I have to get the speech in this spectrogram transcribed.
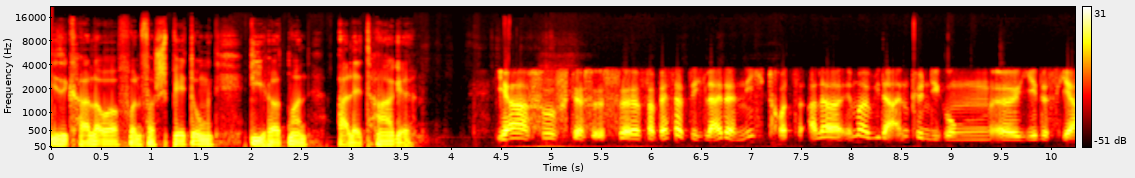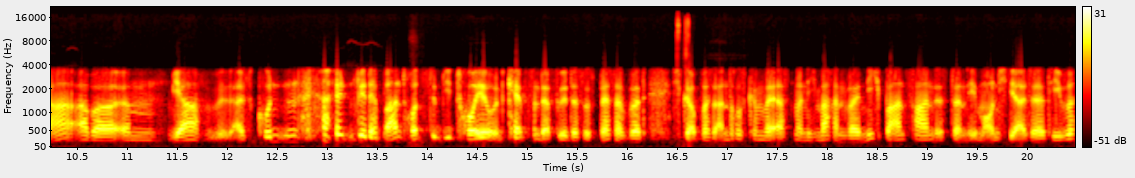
diese Karlauer von Verspätungen, die hört man alle Tage. Ja, das ist, äh, verbessert sich leider nicht, trotz aller immer wieder Ankündigungen äh, jedes Jahr. Aber ähm, ja, als Kunden halten wir der Bahn trotzdem die Treue und kämpfen dafür, dass es besser wird. Ich glaube, was anderes können wir erstmal nicht machen, weil nicht Bahnfahren ist dann eben auch nicht die Alternative,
